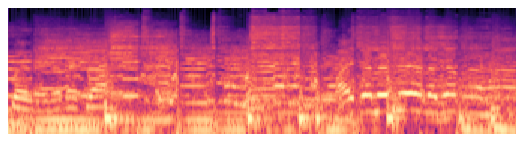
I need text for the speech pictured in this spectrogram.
ไปไหนกันนะจ๊ะไปกันเรื่อยๆแล้วกันนะฮะ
